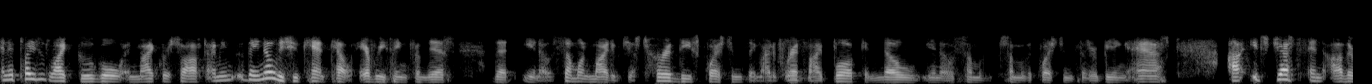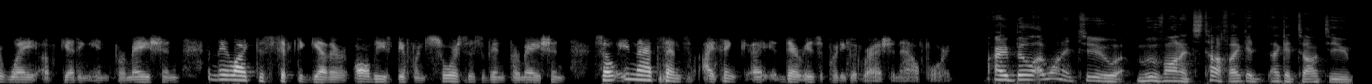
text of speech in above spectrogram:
and at places like Google and Microsoft, I mean, they know that you can't tell everything from this that you know someone might have just heard these questions they might have read my book and know you know some of some of the questions that are being asked. Uh, it's just another way of getting information and they like to sift together all these different sources of information. So in that sense i think uh, there is a pretty good rationale for it. All right bill i wanted to move on. It's tough. I could i could talk to you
